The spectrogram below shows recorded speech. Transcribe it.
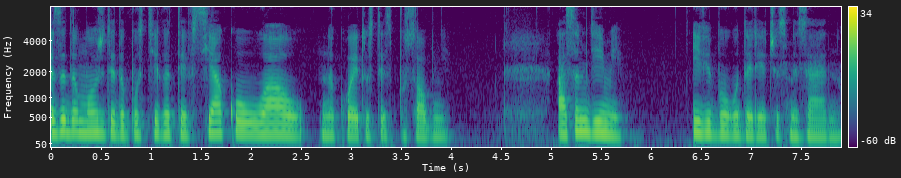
за да можете да постигате всяко вау, на което сте способни. Аз съм Дими и ви благодаря, че сме заедно.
